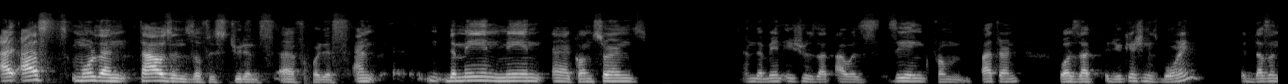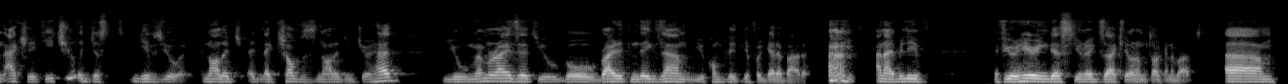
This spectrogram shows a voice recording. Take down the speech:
I asked more than thousands of students uh, for this, and the main main uh, concerns and the main issues that I was seeing from pattern was that education is boring. It doesn't actually teach you. It just gives you knowledge. It like shoves knowledge into your head. You memorize it. You go write it in the exam. You completely forget about it. and I believe if you're hearing this, you know exactly what I'm talking about. Um,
